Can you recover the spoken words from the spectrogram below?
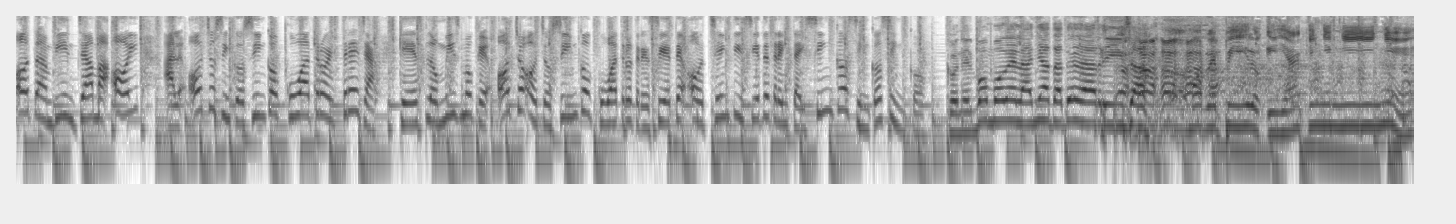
o también llama hoy al 855-4 Estrella, que es lo mismo que 885-437-873555. Con el bombo de la ñata te da risa. Como respiro y ya que ñe, ñe, ñe.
